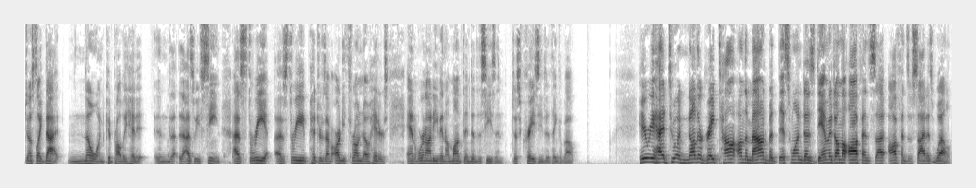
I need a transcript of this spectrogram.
just like that. No one could probably hit it. And th- as we've seen, as three as three pitchers have already thrown no hitters, and we're not even a month into the season. Just crazy to think about. Here we head to another great talent on the mound, but this one does damage on the offense uh, offensive side as well.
